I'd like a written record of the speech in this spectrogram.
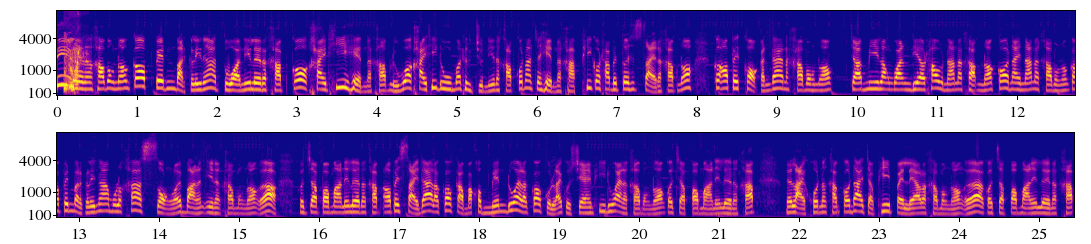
นี่เลยนะครับน้องๆก็เป็นบัตรกรีนาตัวนี้เลยนะครับ ก็ใครที่เห็นนะครับ หรือว่าใครที่ดูมาถึงจุดนี้นะครับ ก็น่าจะเห็นนะครับ พี่ก็ทำเป็นตัวใสๆนะครับเนาะก็เอาไปเกาะกกันได้นะครับน้องๆ จะมีรางวัลเดียวเท่านั้นนะครับเนาะก็ในนั้นนะครับน้องก็เป็นบัตรกรีน่ามูลค่า 200 บาทนั่นเองนะครับน้องเออก็จะประมาณนี้เลยนะครับเอาไปใส่ได้แล้วก็กลับมาคอมเมนต์ด้วยแล้วก็กดไลค์กดแชร์ให้พี่ด้วยนะครับน้องก็จะประมาณนี้เลยนะครับหลายๆคนนะครับก็ได้จากพี่ไปแล้วนะครับน้องเออก็จะประมาณนี้เลยนะครับ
